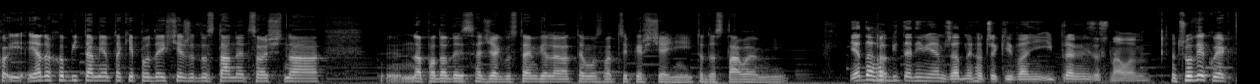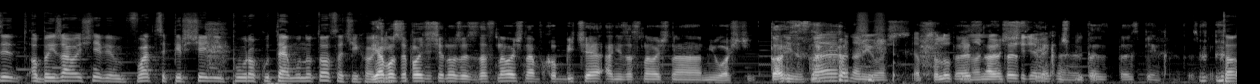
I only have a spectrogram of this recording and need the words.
cho- ja do Hobbita miałem takie podejście, że dostanę coś na, na podobnej zasadzie, jak dostałem wiele lat temu z Władcy Pierścieni i to dostałem. Ja do To- Hobbita nie miałem żadnych oczekiwań i prawie zasnąłem. No człowieku, jak ty obejrzałeś, nie wiem, Władcę Pierścieni pół roku temu, no to o co ci chodzi? Ja muszę powiedzieć jedną rzecz. Zasnąłeś na Hobbicie, a nie zasnąłeś na miłości. To Nie zasnąłem na miłość, absolutnie. To jest, no, to jest, siedziałem jak na piękne, szpilku. to, jest, to jest piękne. To jest piękne. To,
